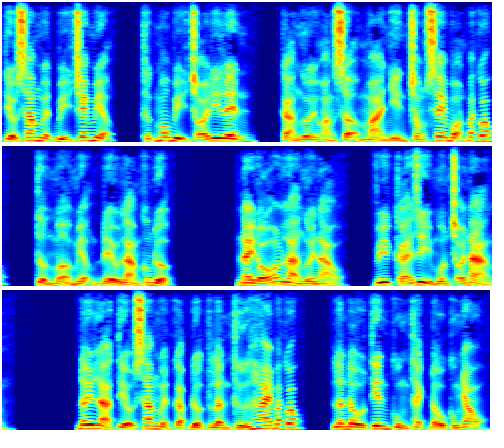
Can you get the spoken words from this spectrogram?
Tiểu Sam Nguyệt bị che miệng, thực mau bị trói đi lên, cả người hoảng sợ mà nhìn trong xe bọn bắt cóc, tưởng mở miệng đều làm không được. Này đó là người nào, vì cái gì muốn trói nàng? Đây là Tiểu sa Nguyệt gặp được lần thứ hai bắt cóc, lần đầu tiên cùng thạch đầu cùng nhau,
